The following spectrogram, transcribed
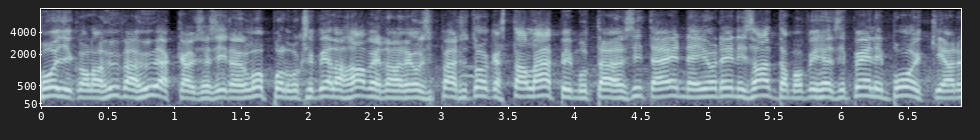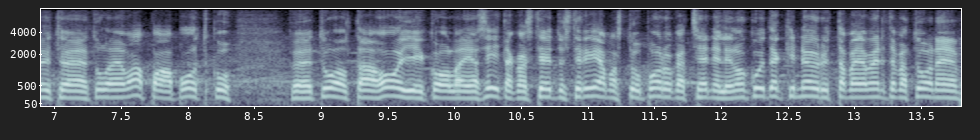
Hoijikolla hyvä hyökkäys ja siinä loppujen lopuksi vielä Havenaari olisi päässyt oikeastaan läpi, mutta sitä ennen jo Denis Antamo vihelsi pelin poikki ja nyt eh, tulee vapaa potku eh, tuolta HJKlla ja siitä koska tietysti riemastuu porukat Senelin on kuitenkin nöyryttävä ja menettävä tuonne,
